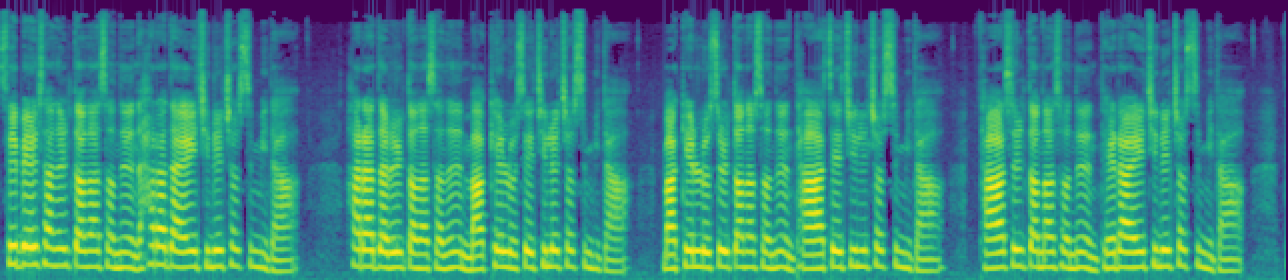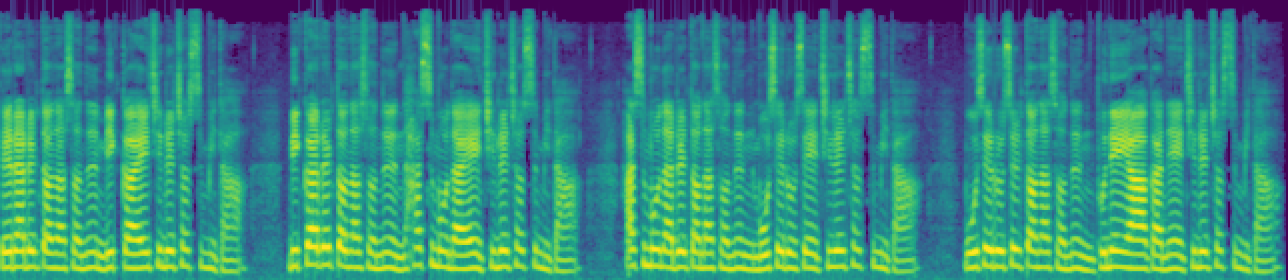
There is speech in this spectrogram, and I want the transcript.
세벨산을 떠나서는 하라다에 진을 쳤습니다. 하라다를 떠나서는 마켈롯에 진을 쳤습니다. 마켈롯을 떠나서는 다앗에 진을 쳤습니다. 다앗을 떠나서는 데라에 진을 쳤습니다. 데라를 떠나서는 미가에 진을 쳤습니다. 미가를 떠나서는 하스모나에 진을 쳤습니다. 하스모나를 떠나서는 모세롯에 진을 쳤습니다. 모세롯을 떠나서는 분해야간에 진을 쳤습니다.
